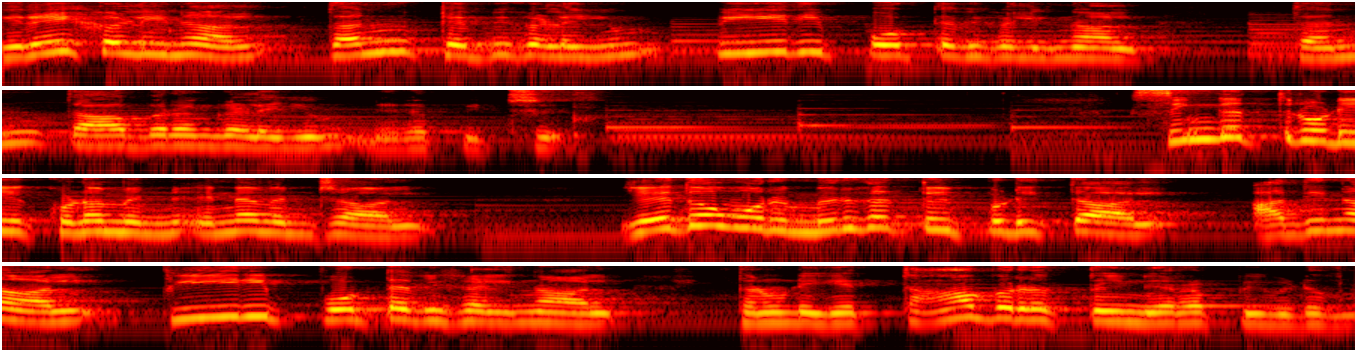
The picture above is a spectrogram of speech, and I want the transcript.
இறைகளினால் தன் கெபிகளையும் பீறி போட்டவைகளினால் தன் தாபரங்களையும் நிரப்பிற்று. சிங்கத்தினுடைய குணம் என்னவென்றால் ஏதோ ஒரு மிருகத்தை பிடித்தால் அதனால் பீறி போட்டவைகளினால் தன்னுடைய தாபரத்தை நிரப்பிவிடும்.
